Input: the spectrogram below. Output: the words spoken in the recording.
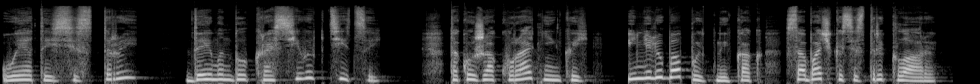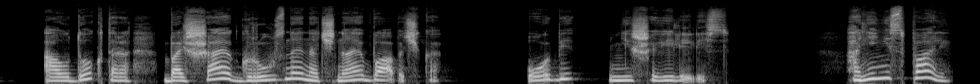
У этой сестры Деймон был красивой птицей, такой же аккуратненькой и нелюбопытный, как собачка сестры Клары, а у доктора большая грузная ночная бабочка. Обе не шевелились. Они не спали.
